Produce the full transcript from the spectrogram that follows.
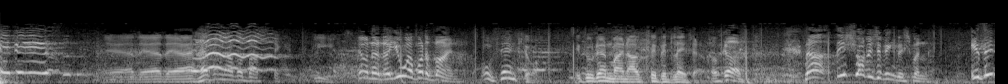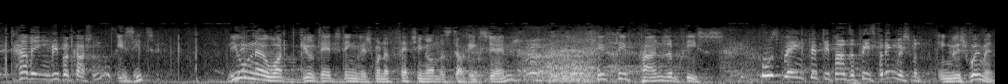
It is. There, there, there. Have another bus ticket, please. No, no, no. You have one of mine. Oh, thank you. If you don't mind, I'll clip it later. Oh, of course. Now, this shortage of Englishmen, is it having repercussions? Is it? Do you know what gilt-edged Englishmen are fetching on the stock exchange? Fifty pounds apiece. Who's paying 50 pounds apiece for Englishmen? English women.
